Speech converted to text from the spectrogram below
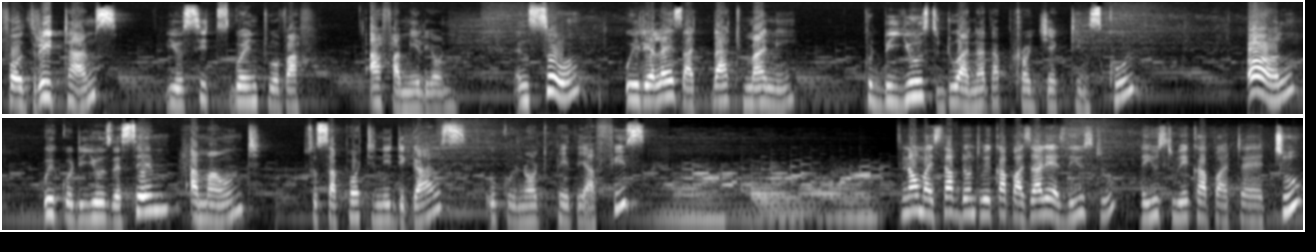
for three times, you see it's going to over half a million. And so we realized that that money could be used to do another project in school, or we could use the same amount to support needy girls who could not pay their fees. Now my staff don't wake up as early as they used to. They used to wake up at uh, 2.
